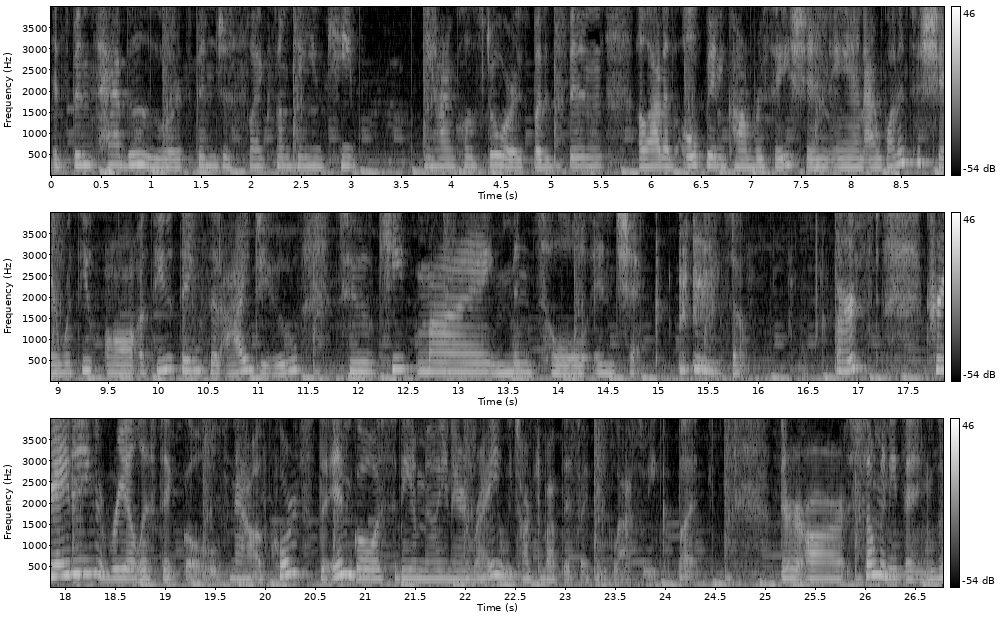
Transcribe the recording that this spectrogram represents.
it's been taboo or it's been just like something you keep behind closed doors, but it's been a lot of open conversation. And I wanted to share with you all a few things that I do to keep my mental in check. so, First, creating realistic goals. Now, of course, the end goal is to be a millionaire, right? We talked about this, I think, last week, but there are so many things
